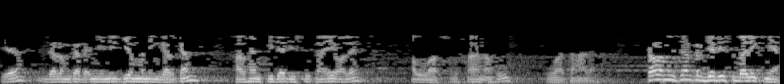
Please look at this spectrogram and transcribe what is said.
Ya, dalam keadaan ini dia meninggalkan hal yang tidak disukai oleh Allah Subhanahu wa taala. Kalau misalnya terjadi sebaliknya,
